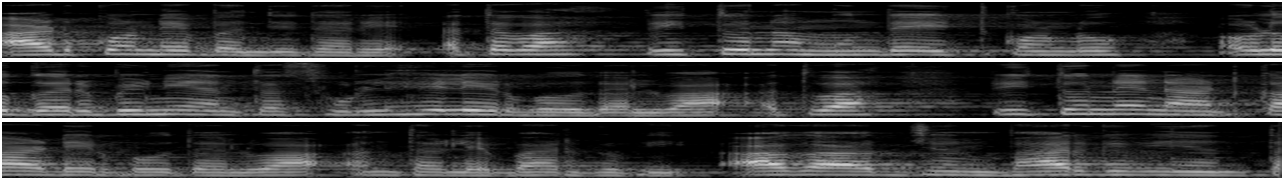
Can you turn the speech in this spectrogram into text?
ಆಡ್ಕೊಂಡೇ ಬಂದಿದ್ದಾರೆ. ಅಥವಾ ರಿತುನ ಮುಂದೆ ಇಟ್ಕೊಂಡು ಅವಳು ಗರ್ಭಿಣಿ ಅಂತ ಸುಳ್ಳು ಹೇಳಿರ್ಬೋದಲ್ವಾ? ಅಥವಾ ರಿತುನೇ ನಾಟಕ ಆಡಿರ್ಬೋದಲ್ವಾ? ಅಂತಾಳೆ ಭಾರ್ಗವಿ. ಆಗ ಅರ್ಜುನ್, ಭಾರ್ಗವಿ ಅಂತ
